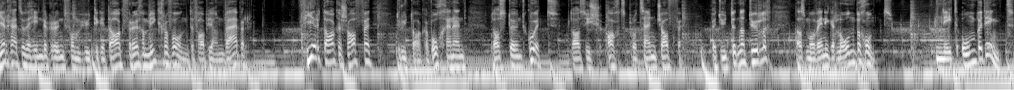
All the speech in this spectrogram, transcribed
Hier kommt zu den Hintergründen vom heutigen Tag. Für euch am Mikrofon der Fabian Weber. Vier Tage arbeiten, drei Tage Wochenende, das tönt gut. Das ist 80 Prozent arbeiten. Bedeutet natürlich, dass man weniger Lohn bekommt. Nicht unbedingt.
